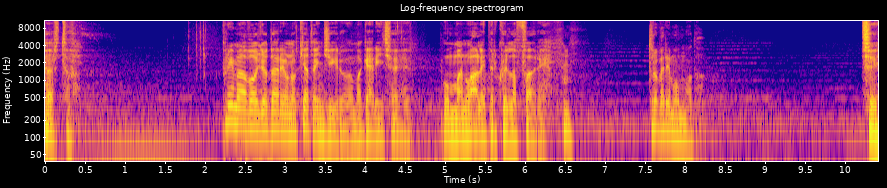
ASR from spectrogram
Certo. Prima voglio dare un'occhiata in giro, magari c'è un manuale per quell'affare. Troveremo un modo. Sì.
